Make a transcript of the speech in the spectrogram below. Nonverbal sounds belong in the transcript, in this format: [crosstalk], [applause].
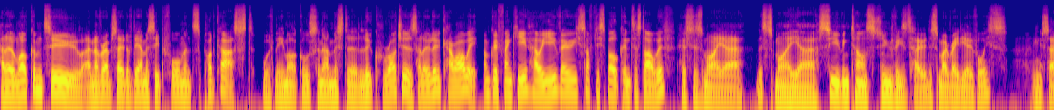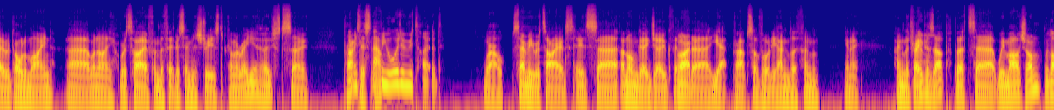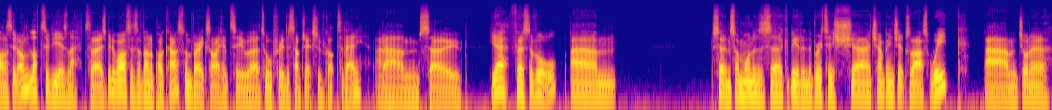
Hello and welcome to another episode of the MSC Performance Podcast with me, Mark Coulson, and Mr. Luke Rogers. Hello, Luke. How are we? I'm good, thank you. How are you? Very softly spoken to start with. This is my uh, this is my uh, Soothing tone. soothing tone. This is my radio voice. And so a goal of mine uh, when I retire from the fitness industry is to become a radio host. So practice now. Have you already retired? Well, semi-retired. It's uh, an ongoing joke that Right. uh, yeah, perhaps I've already hung the hung, you know, hung the trainers up, but uh, we march on. We Lots march of on. lots of years left. So it's been a while since I've done a podcast. So I'm very excited to uh, talk through the subjects we've got today. Um, so yeah, first of all, um, certain someone has uh, competed in the British uh, Championships last week. Um, do you want to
